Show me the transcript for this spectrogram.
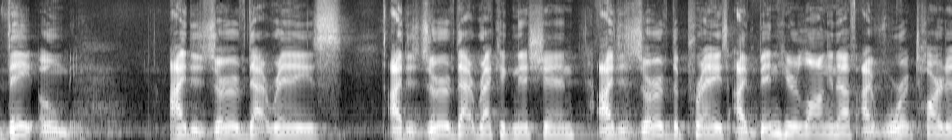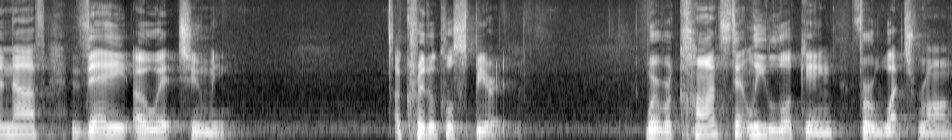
They owe me. I deserve that raise. I deserve that recognition. I deserve the praise. I've been here long enough. I've worked hard enough. They owe it to me. A critical spirit where we're constantly looking for what's wrong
